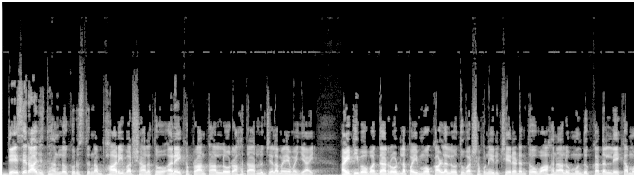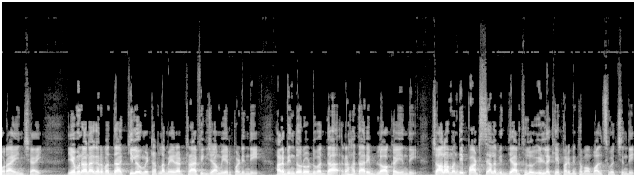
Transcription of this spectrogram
దేశ రాజధానిలో కురుస్తున్న భారీ వర్షాలతో అనేక ప్రాంతాల్లో రహదారులు జలమయమయ్యాయి. ఐటీఓ వద్ద రోడ్లపై మోకాళ్ళ లోతు వర్షపు నీరు చేరడంతో వాహనాలు ముందుకు కదలలేక మొరాయించాయి. యమునానగర్ వద్ద కిలోమీటర్ల మేర ట్రాఫిక్ జామ్ ఏర్పడింది. అరబిందో రోడ్డు వద్ద రహదారి బ్లాక్ అయింది. చాలా మంది పాఠశాల విద్యార్థులు ఇళ్ళకే పరిమితం అవ్వాల్సి వచ్చింది.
